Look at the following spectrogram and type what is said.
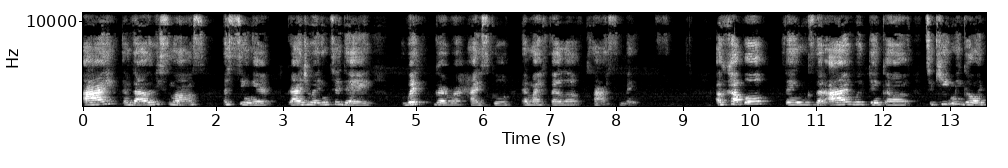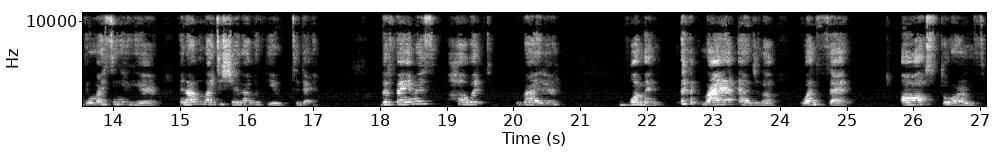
I am Valerie Smalls, a senior graduating today with Gerber High School and my fellow classmates. A couple things that I would think of to keep me going through my senior year, and I would like to share that with you today. The famous poet, writer, woman, Maya Angelou once said, all storms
